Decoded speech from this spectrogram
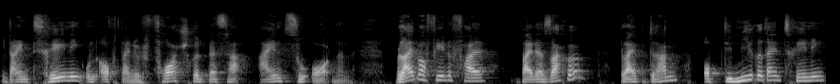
dein Training und auch deinen Fortschritt besser einzuordnen. Bleib auf jeden Fall bei der Sache, bleib dran, optimiere dein Training,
